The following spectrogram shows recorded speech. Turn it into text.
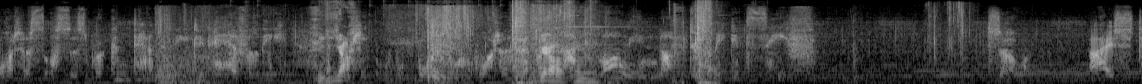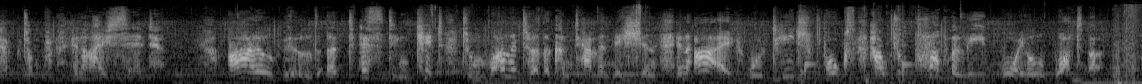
water sources were contaminated heavily. Yeah. People were boiling water, Get off of me. long enough to make it safe. So, I stepped up and I said, I'll build a testing kit to monitor the contamination, and I will teach folks how to properly boil water.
